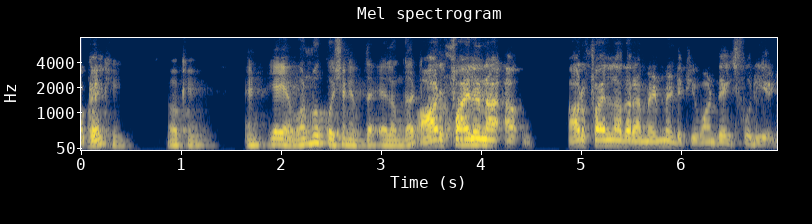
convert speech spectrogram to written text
okay. Okay. Okay. And yeah yeah one more question if the, along that. Or file an uh, or file another amendment if you want the h4 ead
